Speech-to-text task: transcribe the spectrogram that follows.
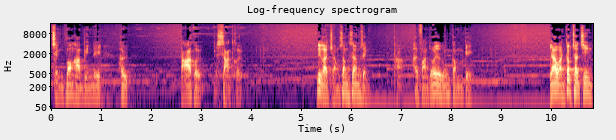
情況下邊你去打佢殺佢，呢個係長生相承，啊係犯咗一種禁忌。有雲急七千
